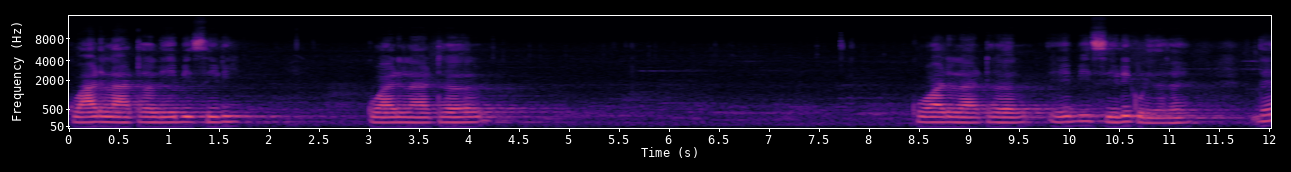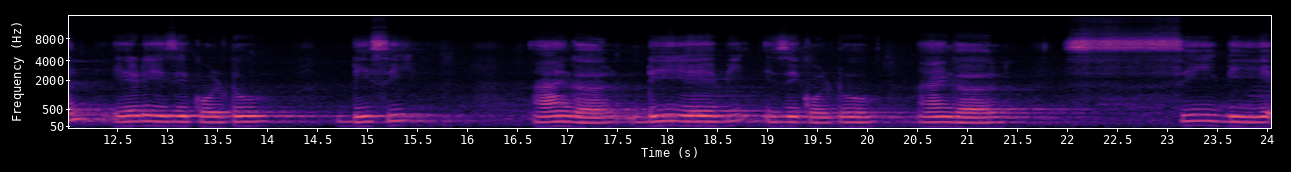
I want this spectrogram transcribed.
quadrilateral ABCD quadrilateral quadrilateral ABCD ಕೊಟ್ಟಿದ್ದಾರೆ then AD is equal to BC angle DAB is equal to angle CBA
